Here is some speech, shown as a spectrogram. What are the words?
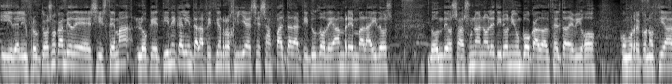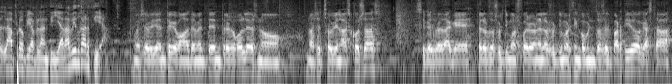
y del infructuoso cambio de sistema, lo que tiene caliente a la afición rojilla es esa falta de actitud o de hambre en Balaídos, donde Osasuna no le tiró ni un bocado al Celta de Vigo, como reconocía la propia plantilla. David García. Es evidente que cuando te meten tres goles no, no has hecho bien las cosas. Sí que es verdad que, los dos últimos fueron en los últimos cinco minutos del partido, que hasta,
